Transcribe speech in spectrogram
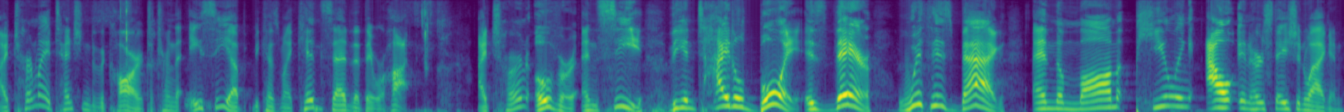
I turned my attention to the car to turn the AC up because my kids said that they were hot. I turn over and see the entitled boy is there with his bag and the mom peeling out in her station wagon.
